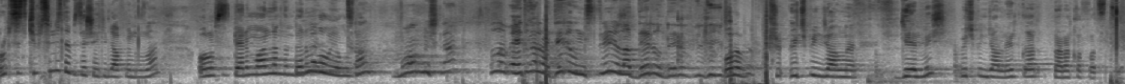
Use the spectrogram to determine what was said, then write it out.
Oğlum siz kimsiniz de bize şekil yapıyorsunuz lan? Oğlum siz benim mahallemden beni mi kovuyorsunuz lan? Ne olmuş lan? Oğlum Edgar var Daryl'ın üstüne lan Daryl Daryl. Oğlum şu 3000 canlı gelmiş. 3000 canlı Edgar bana kafa tutuyor.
